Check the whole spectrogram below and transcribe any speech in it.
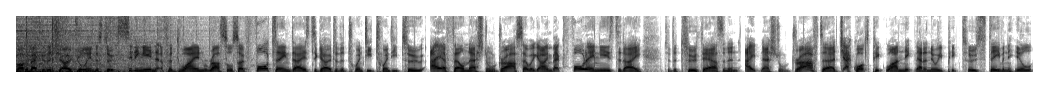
Welcome back to the show. Julian DeStoop sitting in for Dwayne Russell. So 14 days to go to the 2022 AFL National Draft. So we're going back 14 years today to the 2008 National Draft. Uh, Jack Watts picked one, Nic Naitanui picked two, Stephen Hill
